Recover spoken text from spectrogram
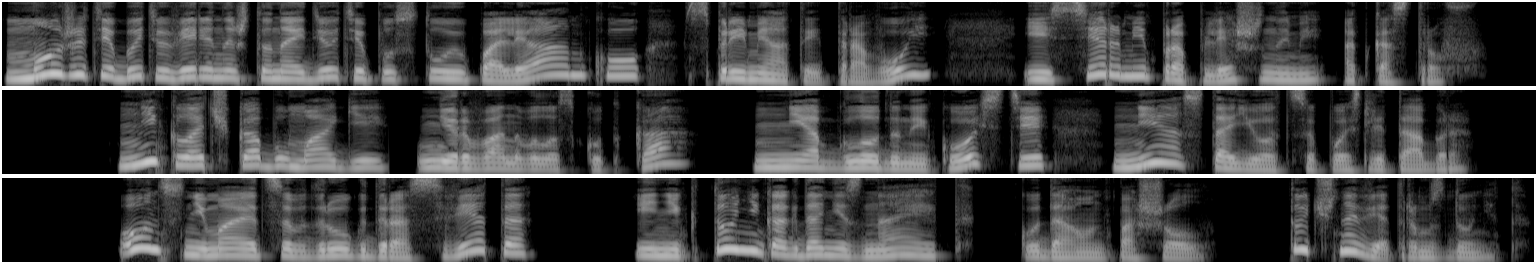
можете быть уверены, что найдете пустую полянку с примятой травой и серыми проплешинами от костров. Ни клочка бумаги, ни рваного лоскутка, ни обглоданной кости не остается после табора. Он снимается вдруг до рассвета, и никто никогда не знает, куда он пошел. Точно ветром сдунет.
